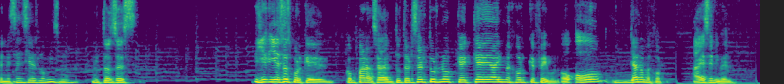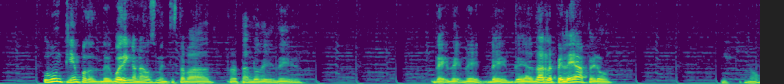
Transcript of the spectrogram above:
en esencia es lo mismo. Entonces. Y, eso es porque compara, o sea, en tu tercer turno, ¿qué, qué hay mejor que Fable? O, ya no mejor, a ese nivel. Hubo un tiempo donde Wedding Announcement estaba tratando de, de- de- de darle pelea, pero. No.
